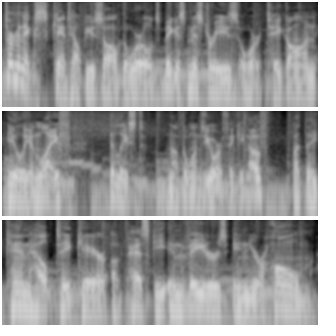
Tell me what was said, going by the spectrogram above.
Terminix can't help you solve the world's biggest mysteries or take on alien life, at least, not the ones you're thinking of, but they can help take care of pesky invaders in your home,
